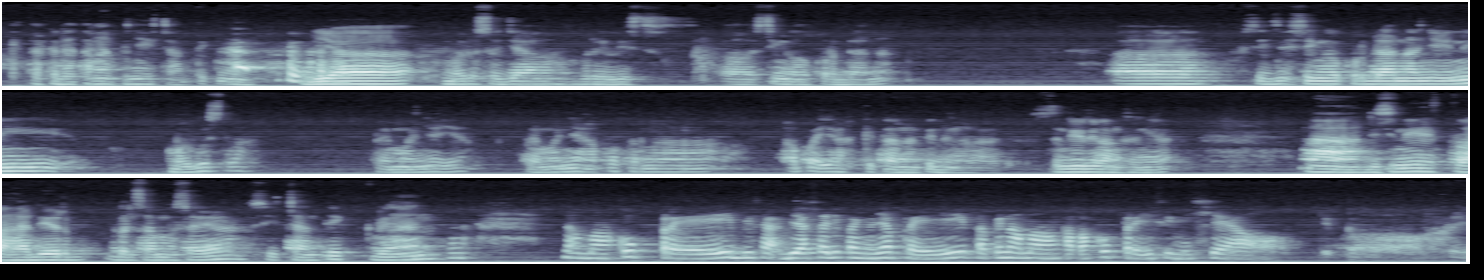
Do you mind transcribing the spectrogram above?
Kita kedatangan penyanyi cantik nih. Dia baru saja merilis uh, single perdana. Uh, single perdananya ini bagus lah temanya ya. Temanya apa karena apa ya kita nanti dengar sendiri langsung ya. Nah, di sini telah hadir bersama saya si cantik dengan nama aku Prey, bisa biasa dipanggilnya Prey, tapi nama lengkap aku Prey Michelle gitu. Prey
